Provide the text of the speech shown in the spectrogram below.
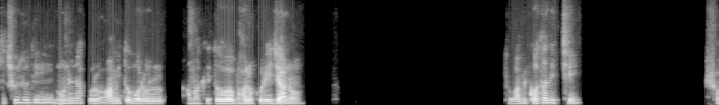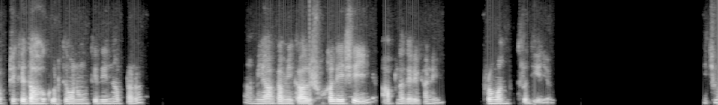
কিছু যদি মনে না করো, আমি তো মোড়ল আমাকে তো ভালো করেই জানো।" "তো আমি কথা দিচ্ছি" সবটিকে দাহ করতে অনুমতি দিন আপনারা। আমি আগামীকাল সকালে এসেই আপনাদের এখানে প্রমাণপত্র দিয়ে যাব।" "কিছু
